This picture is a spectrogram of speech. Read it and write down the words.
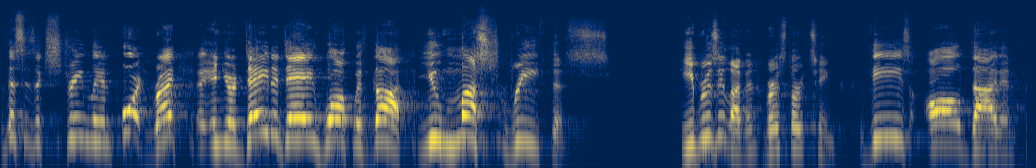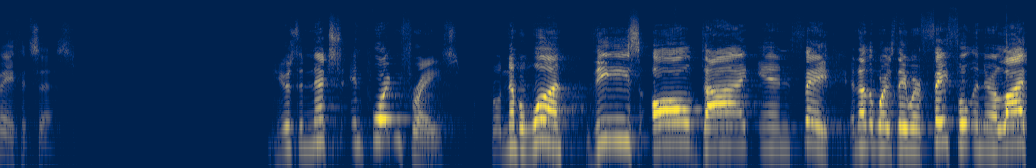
This is extremely important, right? In your day to day walk with God, you must read this. Hebrews 11, verse 13. These all died in faith, it says. And here's the next important phrase. Number one, these all died in faith. In other words, they were faithful in their life.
